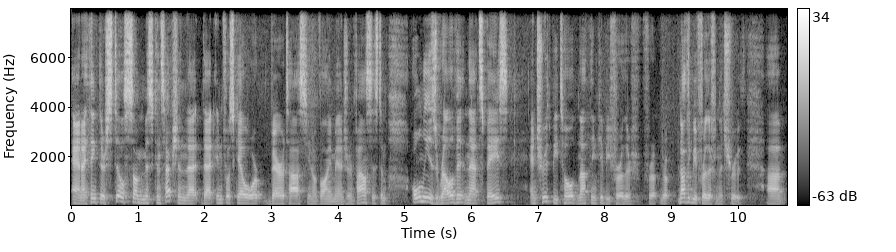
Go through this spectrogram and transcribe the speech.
And I think there's still some misconception that, that InfoScale or Veritas, you know, Volume Manager and File System, only is relevant in that space and truth be told, nothing could be further from, nothing be further from the truth. Um,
